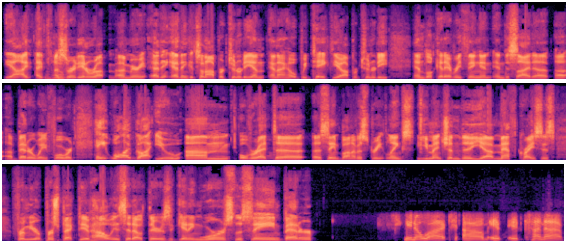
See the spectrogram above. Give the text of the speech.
yeah, I, I, mm-hmm. sorry to interrupt, uh, Mary. I think I think it's an opportunity, and, and I hope we take the opportunity and look at everything and, and decide a, a, a better way forward. Hey, while I've got you, um, over at uh, uh, St. Boniface Street Links, you mentioned the uh, meth crisis. From your perspective, how is it out there? Is it getting worse, the same, better? You know what? Um, it it kind of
